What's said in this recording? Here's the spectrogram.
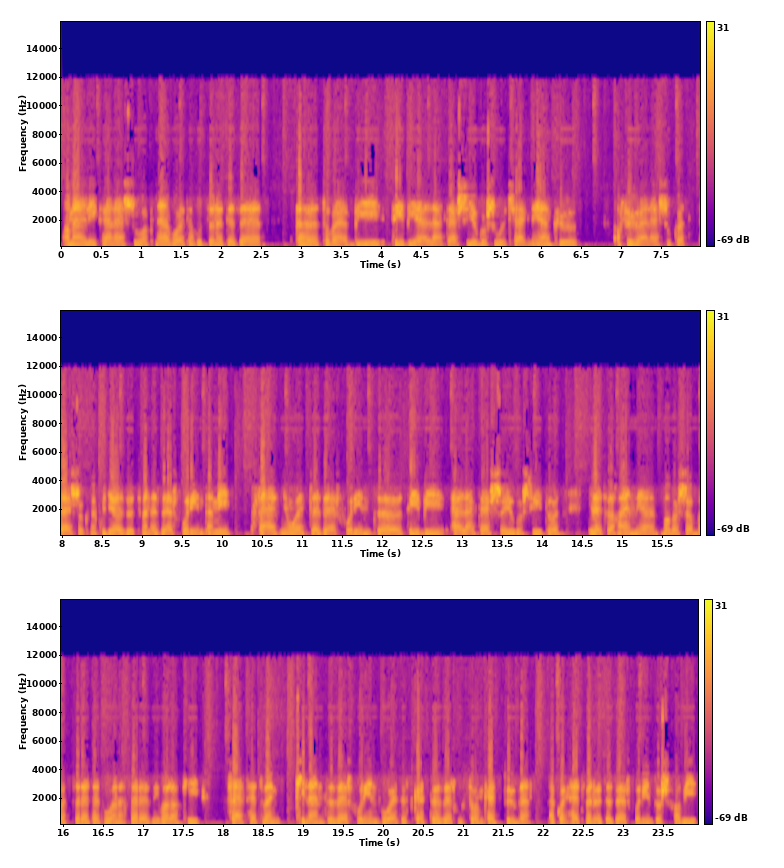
A mellékállásúaknál volt a 25 ezer további TB ellátási jogosultság nélkül, a főállású társoknak ugye az 50 ezer forint, ami 108 ezer forint TB ellátásra jogosított, illetve ha ennél magasabbat szeretett volna szerezni valaki, 179 ezer forint volt ez 2022-ben, akkor 75 ezer forintos havi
